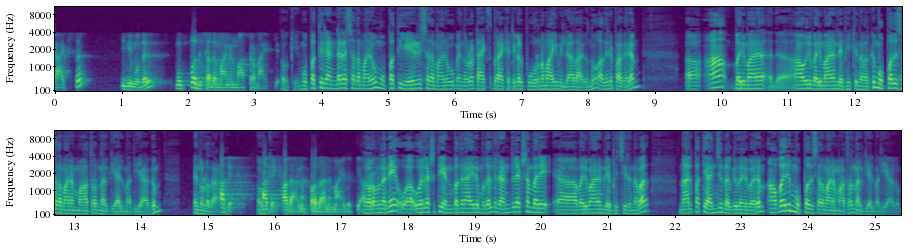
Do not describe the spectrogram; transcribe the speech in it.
ടാക്സ് ഇനി മുതൽ മുപ്പത് ശതമാനം മാത്രമായിരിക്കും. ഓക്കെ. മുപ്പത്തിരണ്ടര ശതമാനവും മുപ്പത്തിയേഴ് ശതമാനവും എന്നുള്ള ടാക്സ് ബ്രാക്കറ്റുകൾ പൂർണമായും ഇല്ലാതാകുന്നു. അതിന് പകരം ആ, വരുമാന ആ ഒരു വരുമാനം ലഭിക്കുന്നവർക്ക് മുപ്പത് ശതമാനം മാത്രം നൽകിയാൽ മതിയാകും എന്നുള്ളതാണ്. അതെ. അതെ. അതാണ് പ്രധാനമായ വ്യക്തി അതോടൊപ്പം തന്നെ ഒരു ലക്ഷത്തി എൺപതിനായിരം മുതൽ രണ്ട് ലക്ഷം വരെ വരുമാനം ലഭിച്ചിരുന്നവർ നാൽപ്പത്തി അഞ്ച് നൽകുന്നതിന് പകരം അവരും മുപ്പത് ശതമാനം മാത്രം നൽകിയാൽ മതിയാകും.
